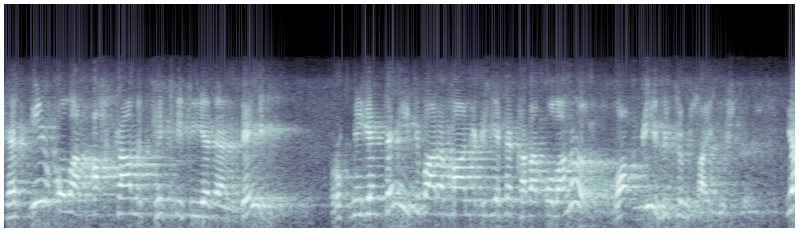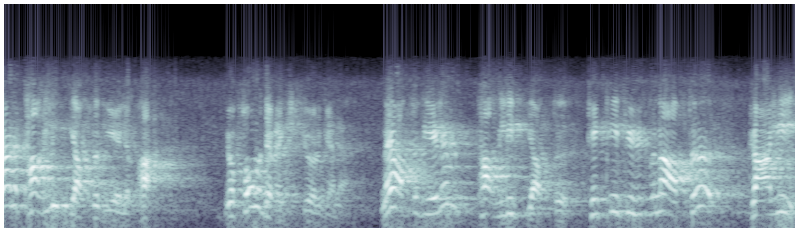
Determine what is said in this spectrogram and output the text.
şer'i olan ahkamı teklifiyeden değil, rukniyetten itibaren maniyete kadar olanı vaz'i hüküm saymıştır. Yani taglip yaptı diyelim ha. Yoksa onu demek istiyor gene. Ne yaptı diyelim? Taglip yaptı. Teklifi hükmü ne yaptı? cali,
